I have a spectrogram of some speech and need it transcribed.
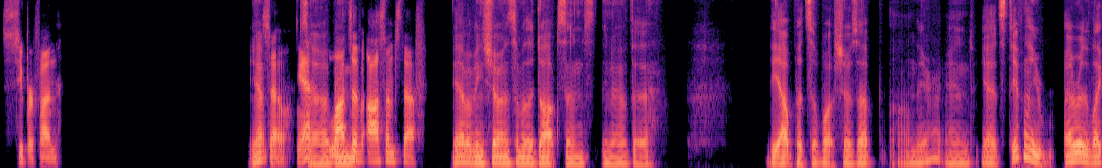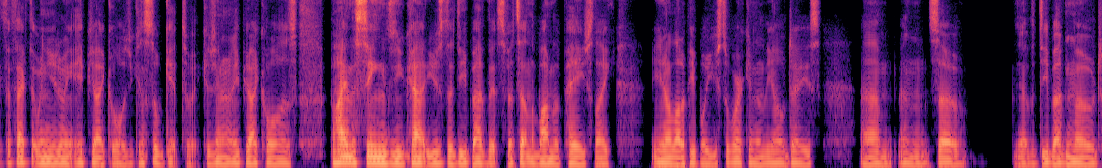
super fun. Yeah. So yeah, So, lots been- of awesome stuff. Yeah, I've been showing some of the docs and you know the the outputs of what shows up on there, and yeah, it's definitely. I really like the fact that when you're doing API calls, you can still get to it because you know an API call is behind the scenes, and you can't use the debug that spits out on the bottom of the page like you know a lot of people used to working in in the old days, um, and so you know the debug mode,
